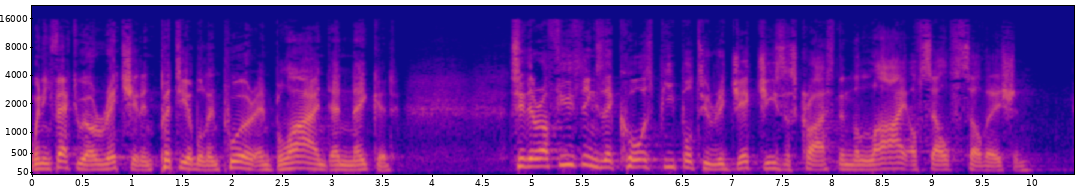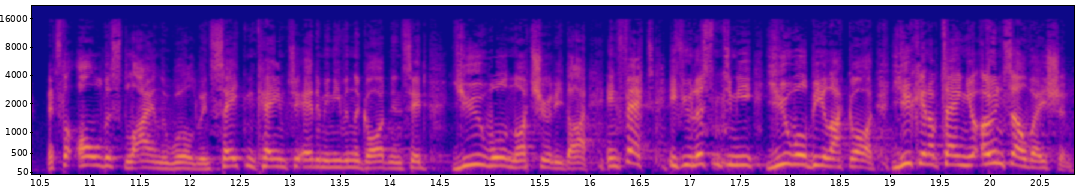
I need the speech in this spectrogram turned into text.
when in fact we are wretched and pitiable and poor and blind and naked. See, there are few things that cause people to reject Jesus Christ than the lie of self salvation. It's the oldest lie in the world when Satan came to Adam and Eve in the garden and said, You will not surely die. In fact, if you listen to me, you will be like God. You can obtain your own salvation.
